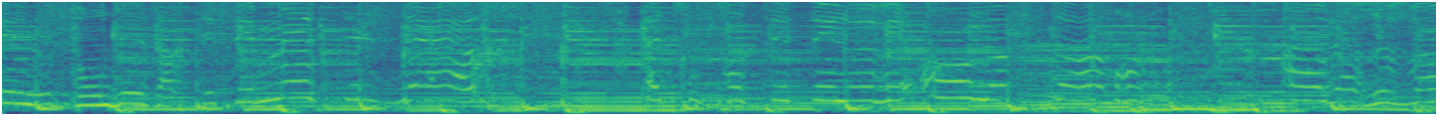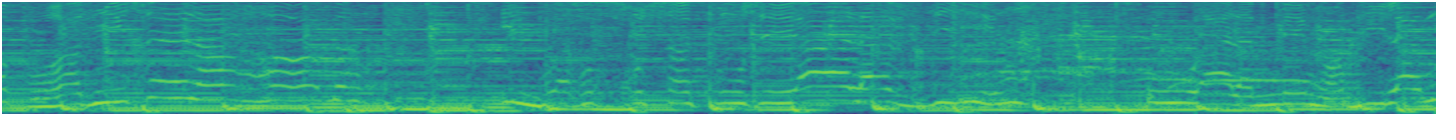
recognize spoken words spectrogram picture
c'est le pont des arts, c'était mes Césaires. Être français, c'est lever en octobre. Un verre de vin pour admirer la robe. Ils boivent au prochain congé à la vie ou à la mémoire d'Ilan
